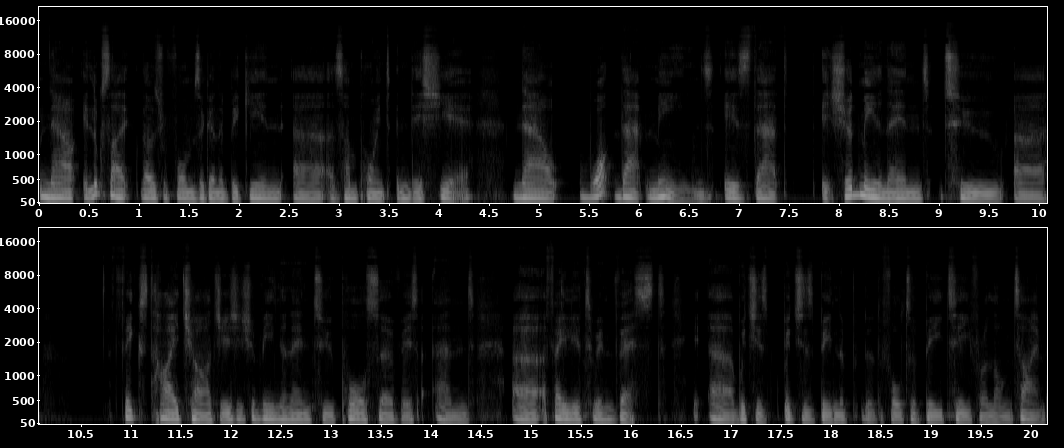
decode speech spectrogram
now, it looks like those reforms are going to begin uh, at some point in this year. Now, what that means is that it should mean an end to uh, fixed high charges. It should mean an end to poor service and uh, a failure to invest, uh, which is which has been the, the, fault of BT for a long time.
